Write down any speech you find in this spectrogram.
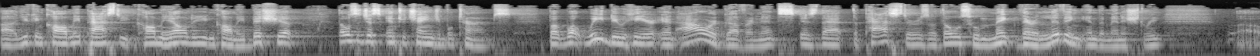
Uh, you can call me pastor. You can call me elder. You can call me bishop. Those are just interchangeable terms. But what we do here in our governance is that the pastors or those who make their living in the ministry uh,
